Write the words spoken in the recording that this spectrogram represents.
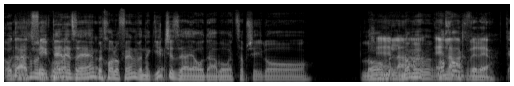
הודעת אנחנו פייק ניתן את זה בוואטסאפ. בכל אופן, ונגיד כן. שזה היה הודעה בוואטסאפ שהיא לא... לא... שאין לה- לא- לא לה חוב- אח ורע. כן,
